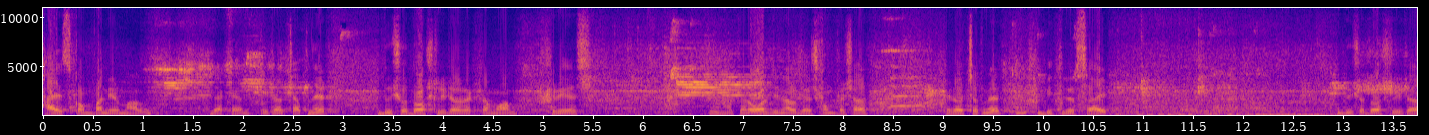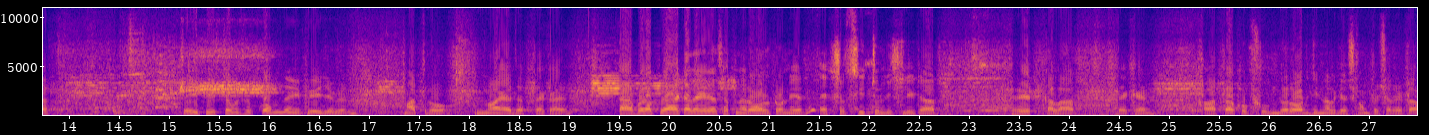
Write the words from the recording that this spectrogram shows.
হাইস কোম্পানির মাল। দেখেন, এটা হচ্ছে আপনার দুশো দশ লিটার একটা মাল, ফ্রেশ। আপনার অরিজিনাল গ্যাস কম্প্রেসার। এটা হচ্ছে আপনার ভিতরের সাইড দুশো দশ লিটার। তো এই ফ্রিজটা আমাদের কম দামে পেয়ে যাবেন, মাত্র নয় হাজার টাকায়। তারপর আপনার আরেকটা দেখা যাচ্ছে আপনার অল্টনের একশো ছিচল্লিশ লিটার রেড কালার দেখেন। কালারটা খুব সুন্দর অরিজিনাল গ্যাস কম্প্রেসার এটা।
